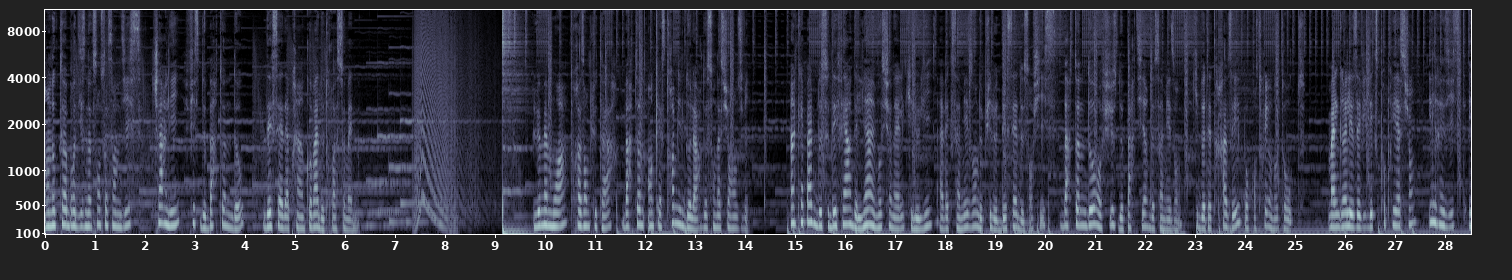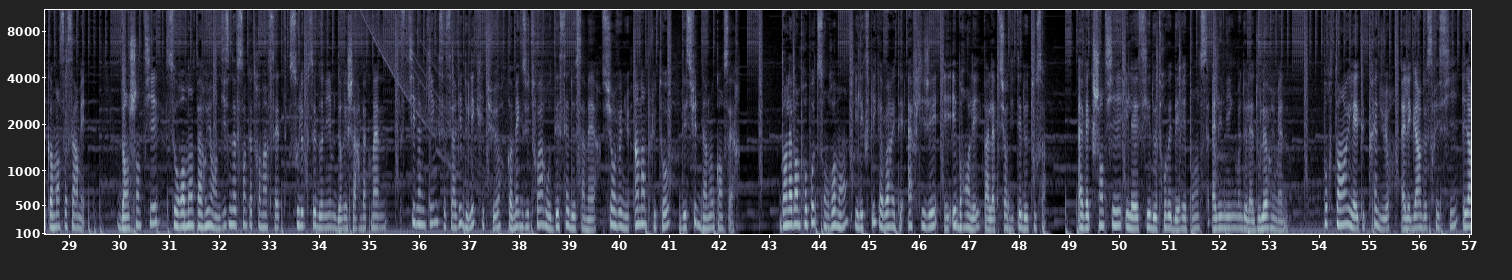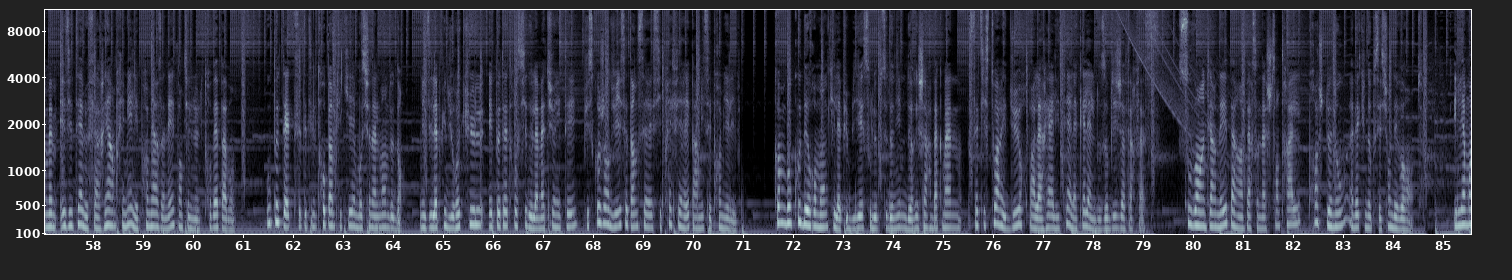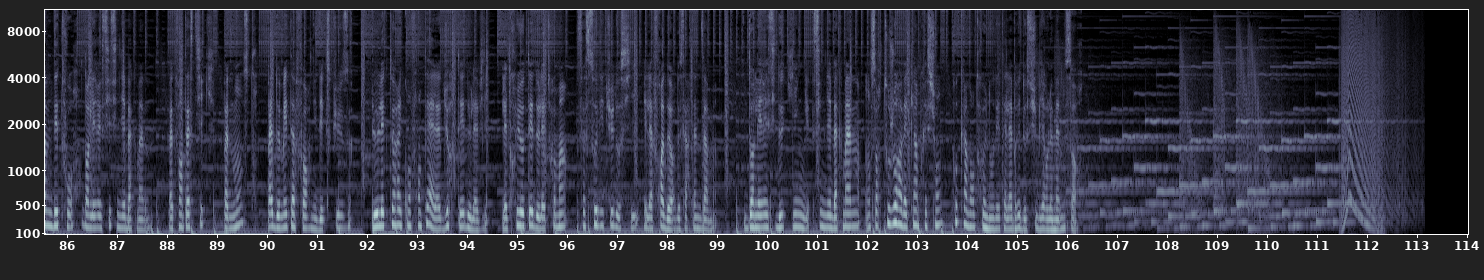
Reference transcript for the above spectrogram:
En octobre 1970, Charlie, fils de Barton Doe, décède après un coma de trois semaines. Le même mois, trois ans plus tard, Barton encaisse 3000 dollars de son assurance vie. Incapable de se défaire des liens émotionnels qui le lient avec sa maison depuis le décès de son fils, Barton Doe refuse de partir de sa maison, qui doit être rasée pour construire une autoroute. Malgré les avis d'expropriation, il résiste et commence à s'armer. Dans Chantier, ce roman paru en 1987 sous le pseudonyme de Richard Bachman, Stephen King s'est servi de l'écriture comme exutoire au décès de sa mère, survenu un an plus tôt des suites d'un long cancer. Dans l'avant-propos de son roman, il explique avoir été affligé et ébranlé par l'absurdité de tout ça. Avec Chantier, il a essayé de trouver des réponses à l'énigme de la douleur humaine. Pourtant, il a été très dur à l'égard de ce récit, ayant même hésité à le faire réimprimer les premières années tant il ne le trouvait pas bon. Ou peut-être s'était-il trop impliqué émotionnellement dedans. Mais il a pris du recul et peut-être aussi de la maturité, puisqu'aujourd'hui c'est un de ses récits préférés parmi ses premiers livres. Comme beaucoup des romans qu'il a publiés sous le pseudonyme de Richard Bachman, cette histoire est dure par la réalité à laquelle elle nous oblige à faire face souvent incarné par un personnage central proche de nous avec une obsession dévorante. Il y a moins de détours dans les récits signés Bachman. Pas de fantastique, pas de monstres, pas de métaphores ni d'excuses. Le lecteur est confronté à la dureté de la vie, la cruauté de l'être humain, sa solitude aussi et la froideur de certaines âmes. Dans les récits de King signés Bachman, on sort toujours avec l'impression qu'aucun d'entre nous n'est à l'abri de subir le même sort.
